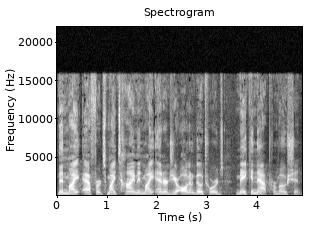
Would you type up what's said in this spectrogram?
then my efforts, my time, and my energy are all going to go towards making that promotion.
